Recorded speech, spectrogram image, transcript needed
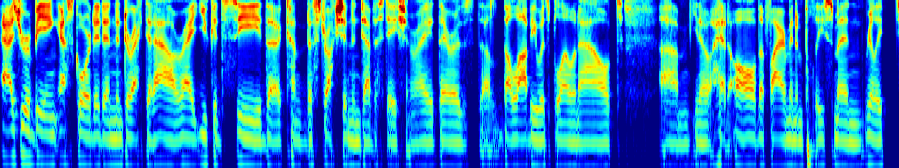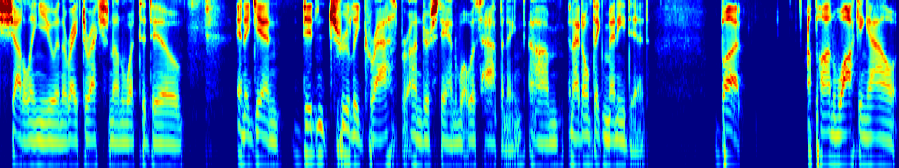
as you were being escorted and directed out, right, you could see the kind of destruction and devastation, right? There was the, the lobby was blown out. Um, you know, had all the firemen and policemen really shuttling you in the right direction on what to do. And again, didn't truly grasp or understand what was happening. Um, and I don't think many did. But upon walking out,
